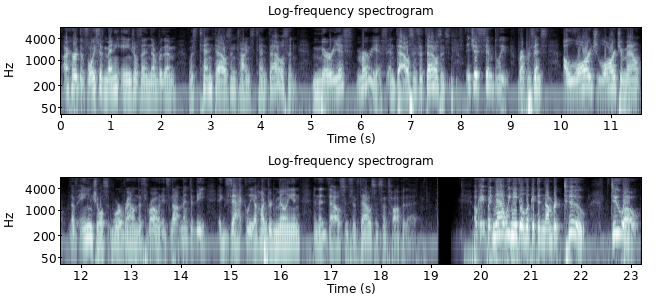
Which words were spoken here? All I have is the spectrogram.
I heard the voice of many angels, and the number of them was 10,000 times 10,000. Myrius, myrius, and thousands of thousands. It just simply represents a large, large amount of angels were around the throne. It's not meant to be exactly a hundred million and then thousands of thousands on top of that. Okay, but now we need to look at the number two, duo.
